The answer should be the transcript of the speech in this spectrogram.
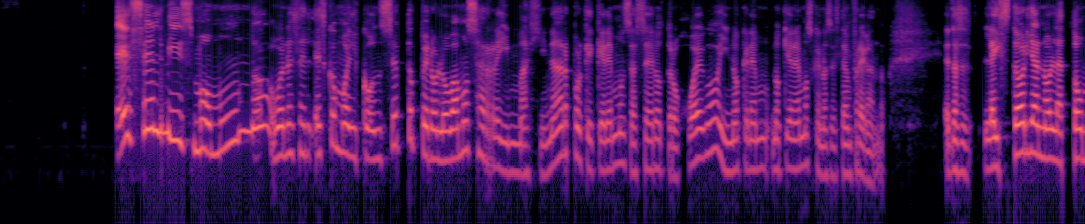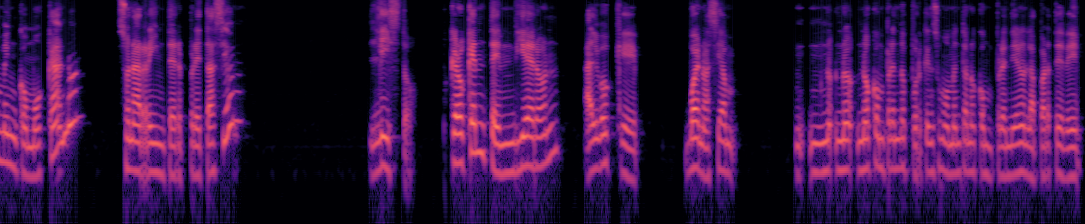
¿es el mismo mundo? Bueno, es, el, es como el concepto, pero lo vamos a reimaginar porque queremos hacer otro juego y no queremos, no queremos que nos estén fregando. Entonces, la historia no la tomen como canon, es una reinterpretación. Listo. Creo que entendieron algo que, bueno, hacía. No, no, no comprendo por qué en su momento no comprendieron la parte de.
